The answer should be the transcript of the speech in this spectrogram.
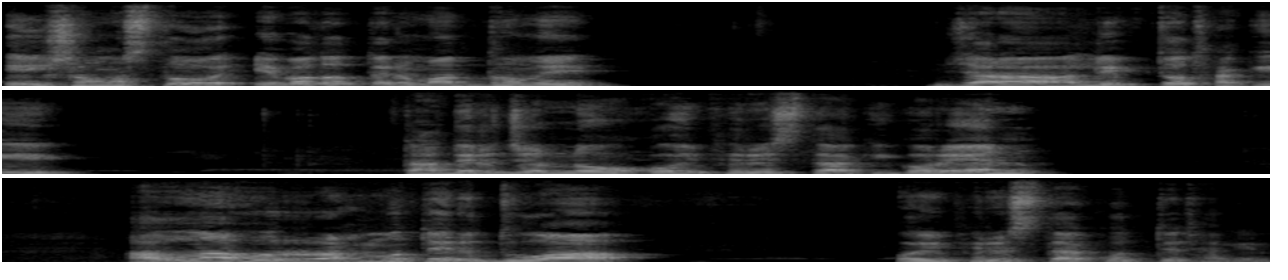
এই সমস্ত এবাদতের মাধ্যমে যারা লিপ্ত থাকে, তাদের জন্য ওই ফেরিস্তা কি করেন? আল্লাহর রহমতের দোয়া ওই ফেরিস্তা করতে থাকেন।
